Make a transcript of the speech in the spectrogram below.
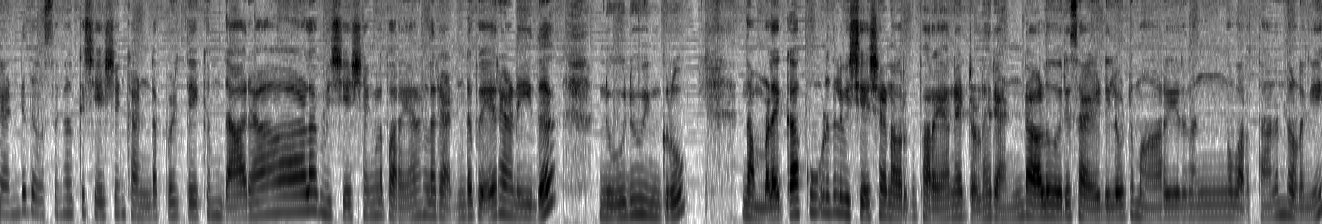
രണ്ട് ദിവസങ്ങൾക്ക് ശേഷം കണ്ടപ്പോഴത്തേക്കും ധാരാളം വിശേഷങ്ങൾ പറയാനുള്ള രണ്ട് പേരാണ് ഇത് നൂനു ഇൻഗ്രൂ നമ്മളെക്കാൾ കൂടുതൽ വിശേഷമാണ് അവർക്ക് പറയാനായിട്ടുള്ളത്. രണ്ടാളും ഒരു സൈഡിലോട്ട് മാറിയിരുന്ന് അങ്ങ് വർത്താനം തുടങ്ങി.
